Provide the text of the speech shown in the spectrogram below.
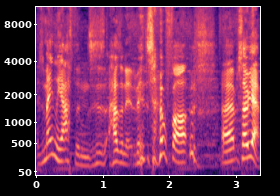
it's mainly Athens, hasn't it been so far? Um, so yeah,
